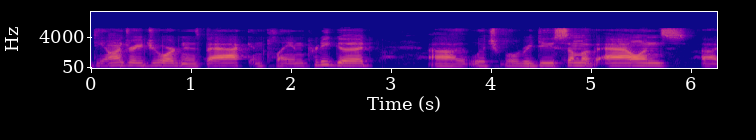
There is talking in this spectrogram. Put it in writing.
DeAndre Jordan is back and playing pretty good. Uh, which will reduce some of Allen's uh,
